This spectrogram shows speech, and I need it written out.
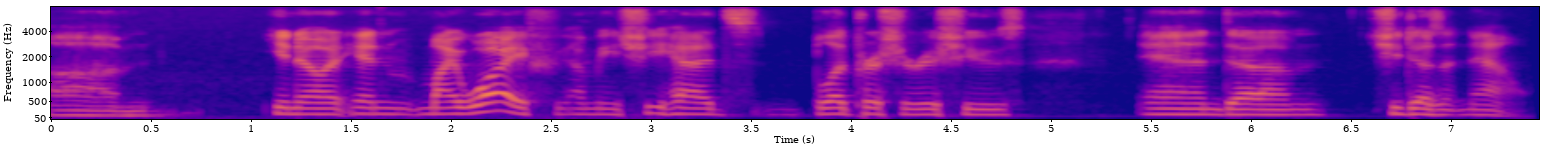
Um, you know, and my wife, I mean, she had blood pressure issues, and um, she doesn't now.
